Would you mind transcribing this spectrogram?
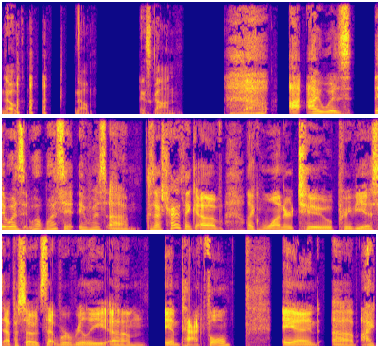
nope. Nope. It's gone. Yeah. I, I was. It was what was it? It was um because I was trying to think of like one or two previous episodes that were really um impactful, and um I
